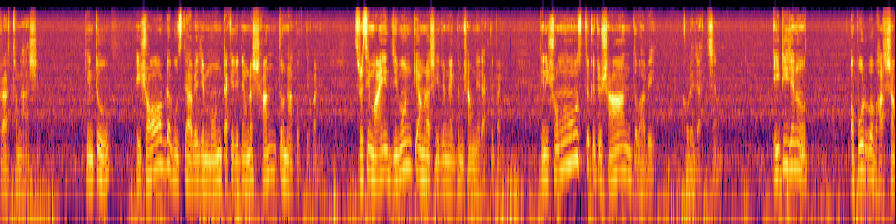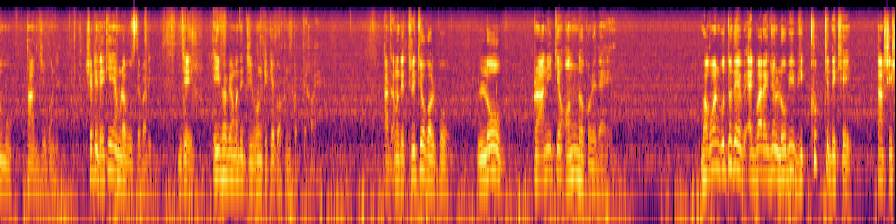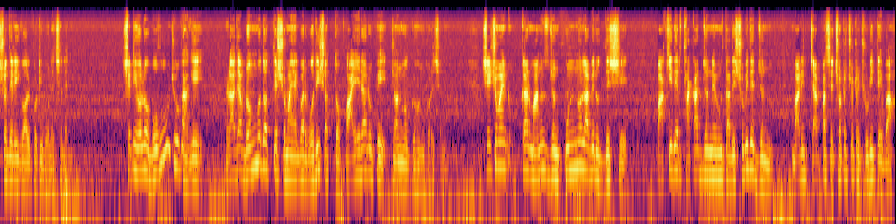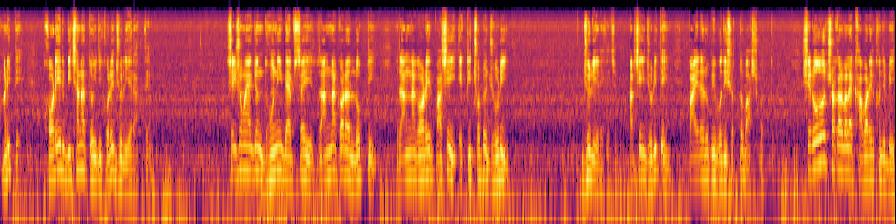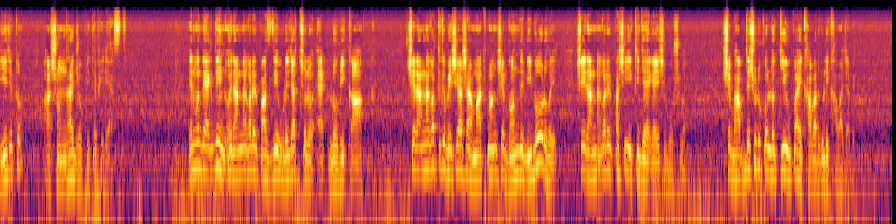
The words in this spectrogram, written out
প্রার্থনা আসে। কিন্তু এই সবটা বুঝতে হবে যে মনটাকে যদি আমরা শান্ত না করতে পারি শ্রী মায়ের জীবনকে আমরা সেই জন্য একদম সামনে রাখতে পারি। তিনি সমস্ত কিছু শান্তভাবে করে যাচ্ছেন। এইটি যেন অপূর্ব ভারসাম্য তাঁর জীবনে। সেটি দেখেই আমরা বুঝতে পারি যে এইভাবে আমাদের জীবনটিকে গঠন করতে হয়। আর আমাদের তৃতীয় গল্প লোভ প্রাণীকে অন্ধ করে দেয়। ভগবান বুদ্ধদেব একবার একজন লোভী ভিক্ষুককে দেখে তার শিষ্যদের এই গল্পটি বলেছিলেন। সেটি হলো, বহু যুগ আগে রাজা ব্রহ্মদত্তের সময় একবার বোধিসত্ত্ব পায়রা রূপে জন্মগ্রহণ করেছিলেন সেই সময়কার মানুষজন পুণ্য লাভের উদ্দেশ্যে পাখিদের থাকার জন্য এবং তাদের সুবিধের জন্য বাড়ির চারপাশে ছোট ছোট ঝুড়িতে বা হাঁড়িতে খড়ের বিছানা তৈরি করে ঝুলিয়ে রাখতেন। সেই সময় একজন ধনী ব্যবসায়ী রান্না করার লোকটি রান্নাঘরের পাশেই একটি ছোট ঝুড়ি ঝুলিয়ে রেখেছিল। আর সেই ঝুড়িতেই পায়রারূপী বোধিসত্ত্ব বাস করত। সে রোজ সকালবেলায় খাবারের খোঁজে বেরিয়ে যেত আর সন্ধ্যায় ঝুপড়িতে ফিরে আসত। এর মধ্যে একদিন ওই রান্নাঘরের পাশ দিয়ে উড়ে যাচ্ছিল এক লোভী কাক। সে রান্নাঘর থেকে ভেসে আসা মাছ মাংসের গন্ধে বিভোর হয়ে সেই রান্নাঘরের পাশেই একটি জায়গায় এসে বসল। সে ভাবতে শুরু করল, কী উপায়ে খাবারগুলি খাওয়া যাবে।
